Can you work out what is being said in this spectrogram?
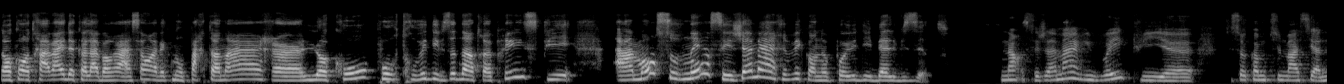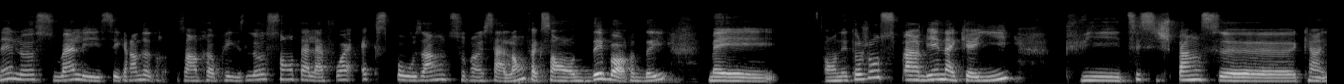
Donc, on travaille de collaboration avec nos partenaires euh, locaux pour trouver des visites d'entreprise. Puis, à mon souvenir, c'est jamais arrivé qu'on n'a pas eu des belles visites. Non, c'est jamais arrivé. Puis, euh, c'est ça, comme tu le mentionnais, là, souvent, ces grandes entreprises-là sont à la fois exposantes sur un salon, fait qu'elles sont débordées, mais on est toujours super bien accueillis. Puis, tu sais, si je pense, euh, quand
